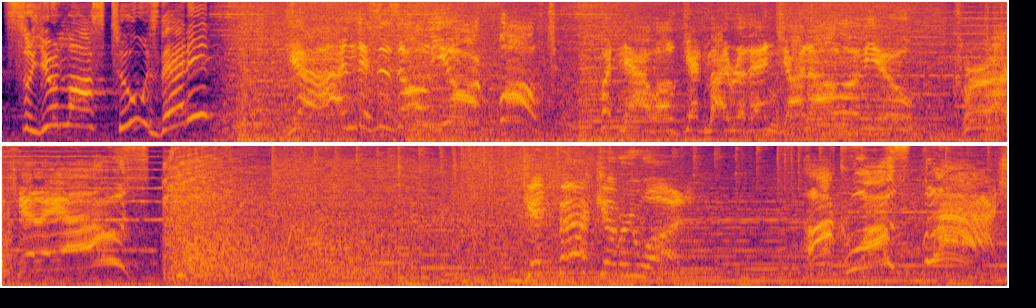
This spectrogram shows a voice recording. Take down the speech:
So you're lost too? Is that it? Yeah, and this is all your fault! But now I'll get my revenge on all of you! Krakelios! Get back, everyone! Aquo Splash!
